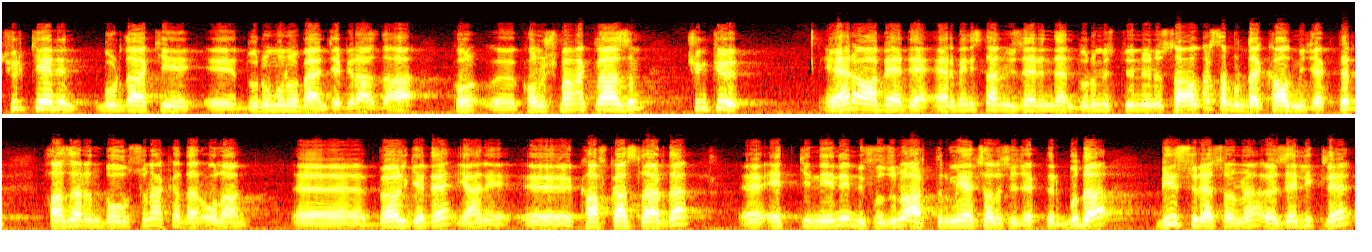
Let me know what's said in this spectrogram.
Türkiye'nin buradaki e, durumunu bence biraz daha ko- e, konuşmak lazım. Çünkü eğer ABD Ermenistan üzerinden durum üstünlüğünü sağlarsa burada kalmayacaktır. Hazar'ın doğusuna kadar olan e, bölgede yani e, Kafkaslar'da e, etkinliğini, nüfuzunu arttırmaya çalışacaktır. Bu da bir süre sonra özellikle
